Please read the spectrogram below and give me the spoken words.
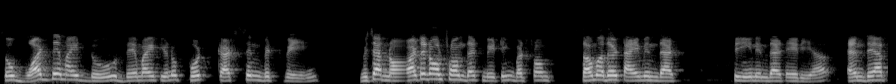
So what they might do they might you know put cuts in between which are not at all from that meeting but from some other time in that scene in that area. And they are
